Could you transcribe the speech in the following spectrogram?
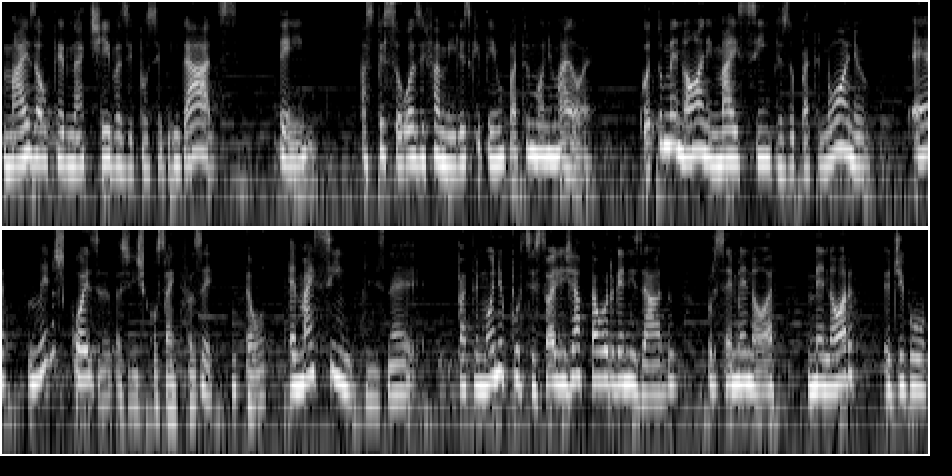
mais alternativas e possibilidades tem as pessoas e famílias que têm um patrimônio maior. Quanto menor e mais simples o patrimônio, é menos coisa a gente consegue fazer. Então, é mais simples, né? O patrimônio por si só ele já está organizado por ser menor. Menor, eu digo,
